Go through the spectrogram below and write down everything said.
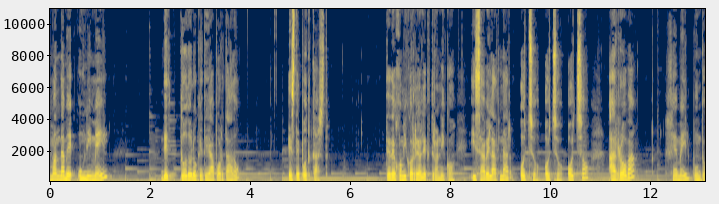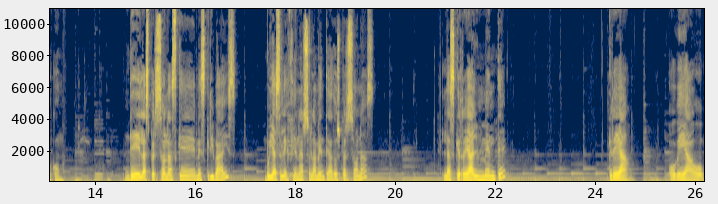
mándame un email de todo lo que te ha aportado este podcast. Te dejo mi correo electrónico isabelaznar888 gmail.com. De las personas que me escribáis, voy a seleccionar solamente a dos personas, las que realmente crea o vea o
